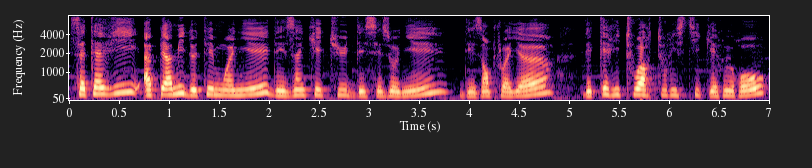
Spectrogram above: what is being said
Cet avis a permis de témoigner des inquiétudes des saisonniers, des employeurs, des territoires touristiques et ruraux,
